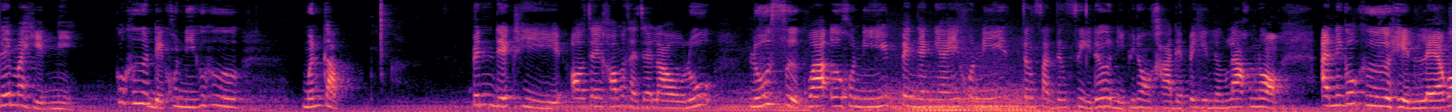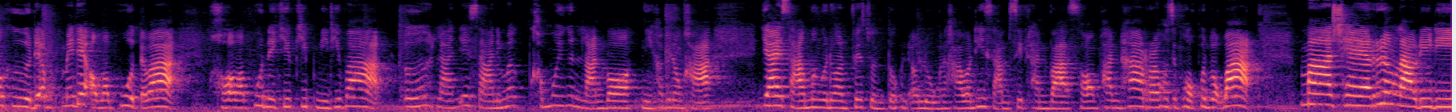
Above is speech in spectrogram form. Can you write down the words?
ได้มาเห็นนี่ ก็คือเด็กคนนี้ก็คือเหมือนกับเป็นเด็กที่เอาใจเขามาใส่ใจเรารู้ รู้สึกว่าเออคนนี้เป็นยังไงคนนี้จังสันจังสีเด้อนี่พี่น้องคะเดี๋ยวไปเห็นเรื่องราวข้างนอก อันนี้ก็คือเห็นแล้วก็คือได้ไม่ได้ออกมาพูดแต่ว่าขอออกมาพูดในคลิปคลิปนี้ที่ว่าเออร้านยายสานี่เมื่อขโมยเงินร้านบอนี่ค่ะพี่น้องคะยายสาวเมืองอุดรเฟซส่วนตัวคุณเอาลงนะคะ วันที่ 30ธันวาคม2566คนบอกว่า มาแชร์เรื่องราวดี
